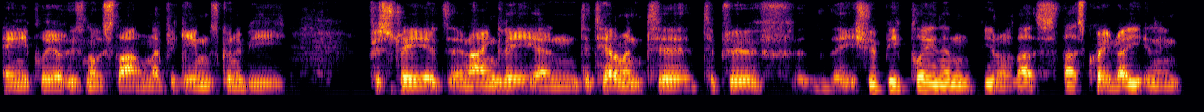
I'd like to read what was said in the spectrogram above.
any player who's not starting every game is going to be frustrated and angry and determined to to prove that he should be playing. And you know, that's that's quite right. Mean,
